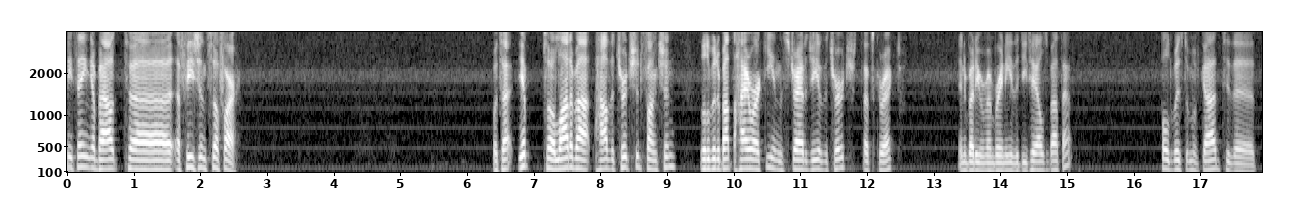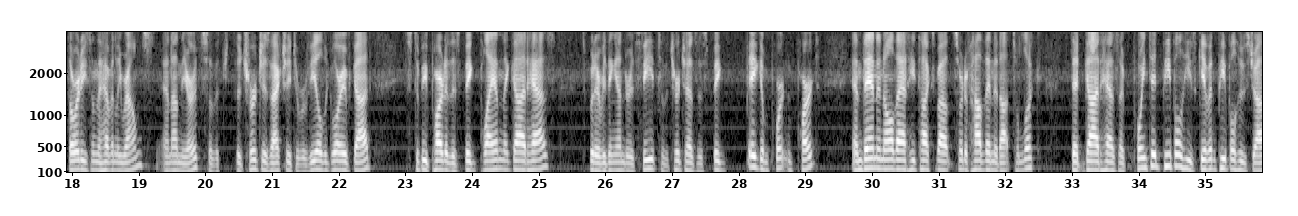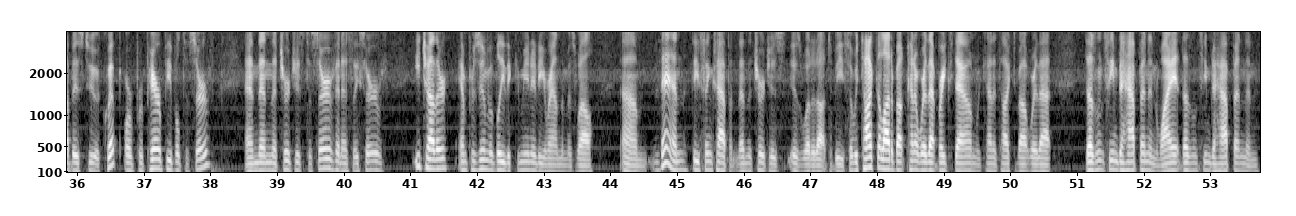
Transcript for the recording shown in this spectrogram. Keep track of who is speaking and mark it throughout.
Speaker 1: anything about uh, Ephesians so far? What's that? Yep. So a lot about how the church should function, a little bit about the hierarchy and the strategy of the church. That's correct. Anybody remember any of the details about that? Full wisdom of God to the authorities in the heavenly realms and on the earth. So the, the church is actually to reveal the glory of God. It's to be part of this big plan that God has to put everything under his feet. So the church has this big, big, important part. And then in all that, he talks about sort of how then it ought to look that God has appointed people. He's given people whose job is to equip or prepare people to serve. And then the church is to serve. And as they serve each other and presumably the community around them as well, um, then these things happen. Then the church is, is what it ought to be. So we talked a lot about kind of where that breaks down. We kind of talked about where that doesn't seem to happen and why it doesn't seem to happen. And,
